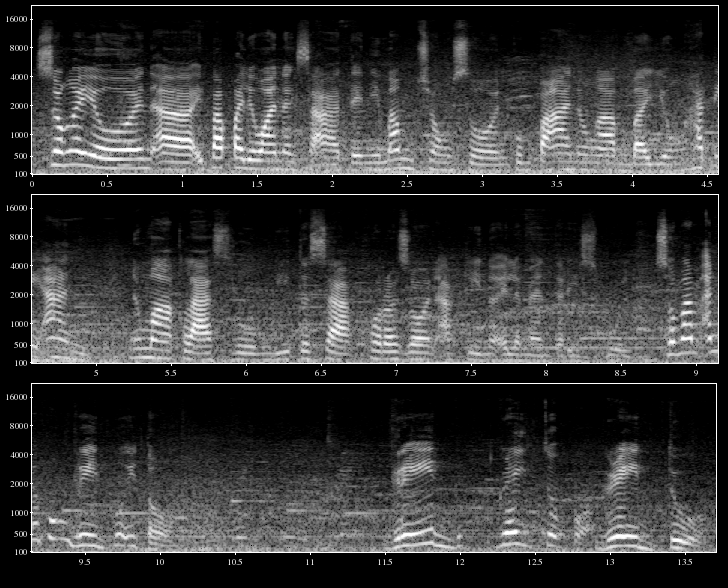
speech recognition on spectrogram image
So ngayon, ah, ipapaliwanag sa atin ni Ma'am Chongson kung paano nga ba yung hatian ng mga classroom dito sa Corazon Aquino Elementary School. So ma'am, ano pong grade po ito? Grade? Grade 2 po. Grade 2.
